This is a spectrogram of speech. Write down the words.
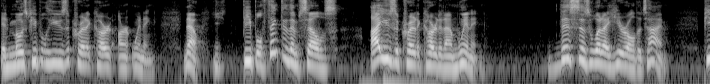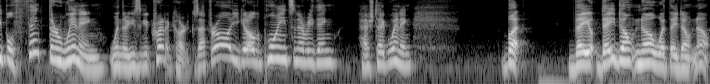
and most people who use a credit card aren't winning. Now, people think to themselves, I use a credit card and I'm winning. This is what I hear all the time. People think they're winning when they're using a credit card, because after all, you get all the points and everything, hashtag winning. But they, they don't know what they don't know.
